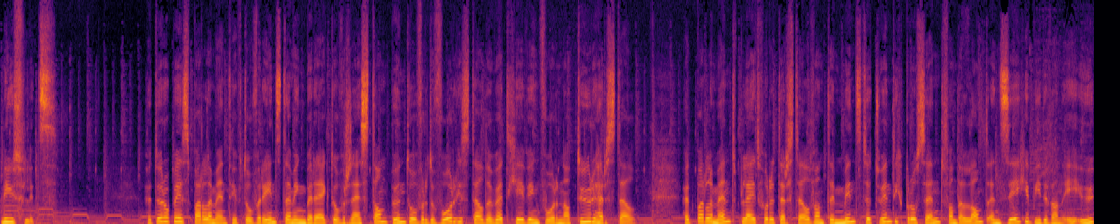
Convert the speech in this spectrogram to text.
Nieuwsflits. Het Europees Parlement heeft overeenstemming bereikt over zijn standpunt over de voorgestelde wetgeving voor natuurherstel. Het parlement pleit voor het herstel van ten minste 20 procent van de land- en zeegebieden van de EU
